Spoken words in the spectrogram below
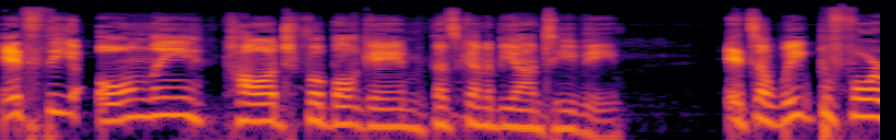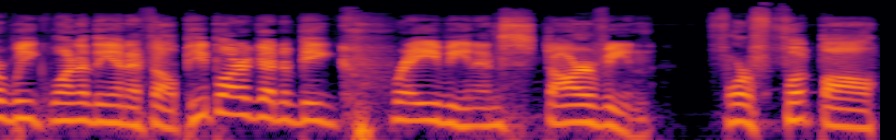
It's the only college football game that's going to be on TV. It's a week before week one of the NFL. People are going to be craving and starving for football,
